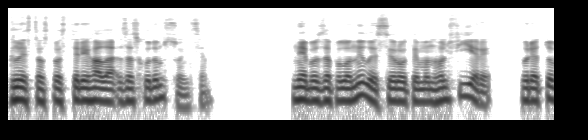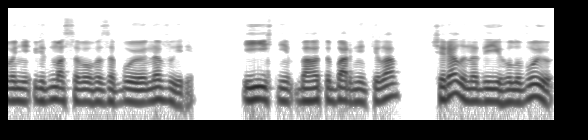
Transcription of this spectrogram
Глестон спостерігала за сходом сонця. Небо заполонили сироти монгольф'єри, порятовані від масового забою на вирі, і їхні багатобарвні тіла ширяли над її головою,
